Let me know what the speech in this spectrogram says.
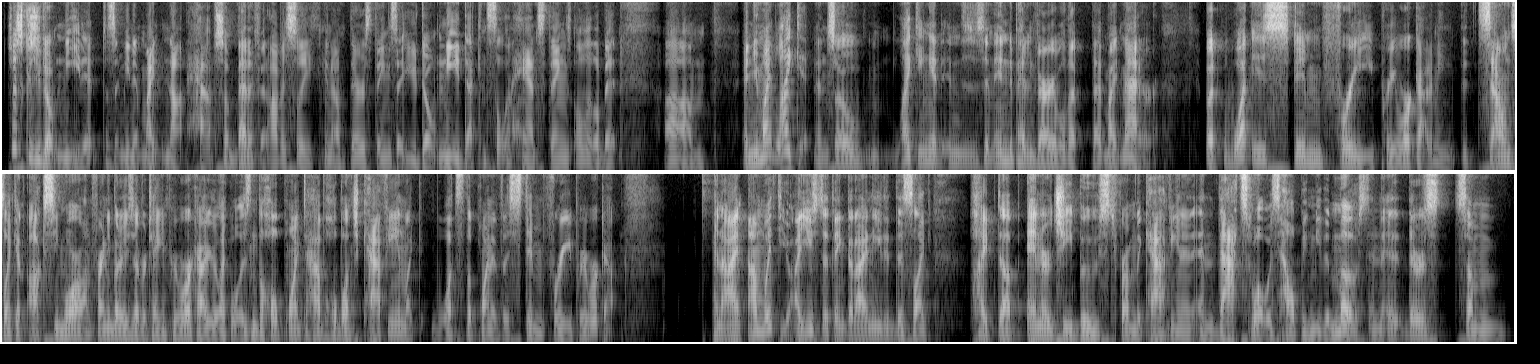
Just because you don't need it doesn't mean it might not have some benefit. Obviously, you know, there's things that you don't need that can still enhance things a little bit. Um, and you might like it. And so liking it is an independent variable that, that might matter. But what is stim free pre workout? I mean, it sounds like an oxymoron for anybody who's ever taken pre workout. You're like, well, isn't the whole point to have a whole bunch of caffeine? Like, what's the point of a stim free pre workout? And I, I'm with you. I used to think that I needed this like hyped up energy boost from the caffeine, and, and that's what was helping me the most. And it, there's some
